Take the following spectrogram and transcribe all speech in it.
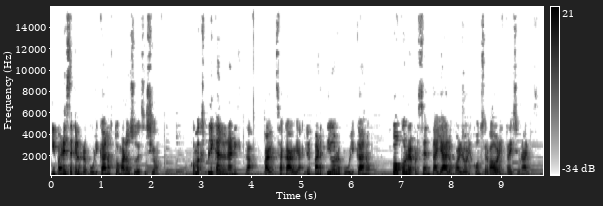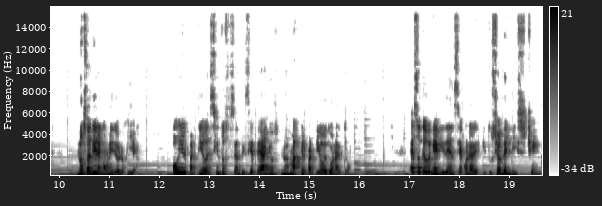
y parece que los republicanos tomaron su decisión. Como explica el analista Farid Zakaria, el Partido Republicano poco representa ya los valores conservadores tradicionales. No se adhieren a una ideología. Hoy el partido de 167 años no es más que el partido de Donald Trump. Eso quedó en evidencia con la destitución de Liz Cheney,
